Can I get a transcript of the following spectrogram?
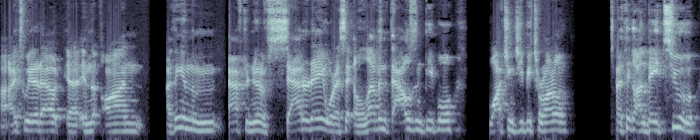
Uh, I tweeted out uh, in the on I think in the afternoon of Saturday, where I said 11,000 people watching GP Toronto. I think on day two,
